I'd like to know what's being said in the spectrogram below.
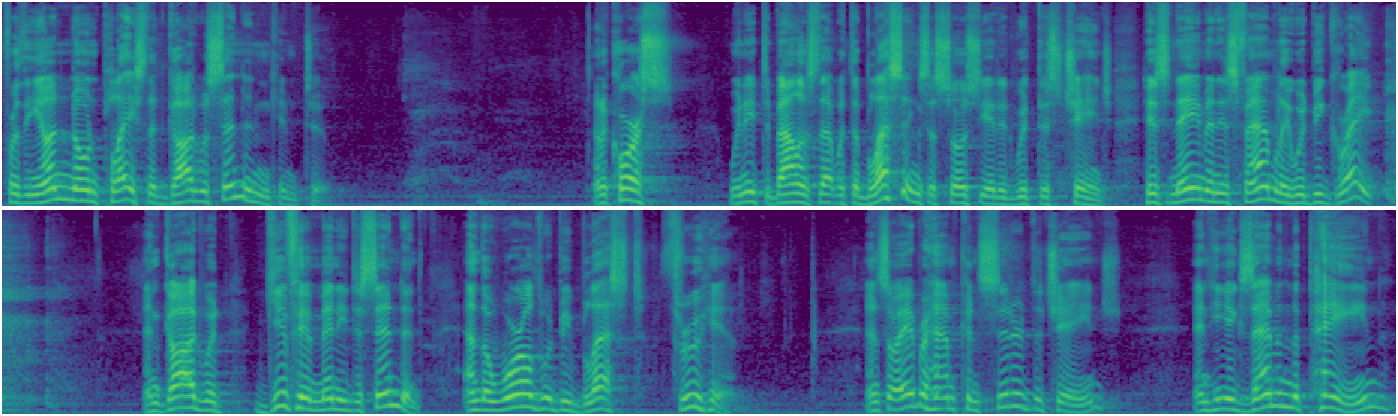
for the unknown place that God was sending him to. And of course, we need to balance that with the blessings associated with this change. His name and his family would be great. And God would give him many descendants. And the world would be blessed through him. And so Abraham considered the change and he examined the pain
